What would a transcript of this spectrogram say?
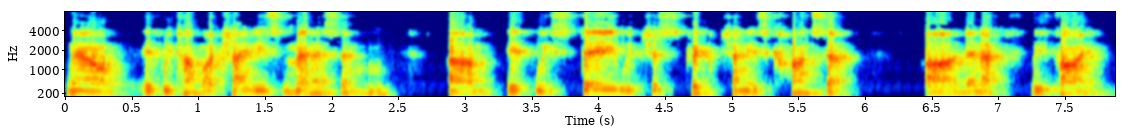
now, if we talk about Chinese medicine, um, if we stay with just strict Chinese concept, uh, then that'd be fine.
